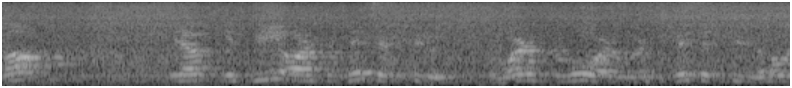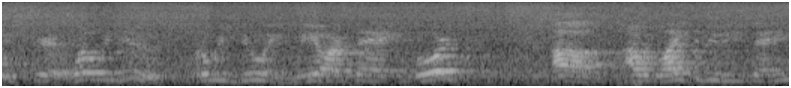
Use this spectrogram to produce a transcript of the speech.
Well, you know, if we are submissive to the word of the Lord, we're submissive to the Holy Spirit, what do we do? What are we doing? We are saying, Lord, um, I would like to do these things,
